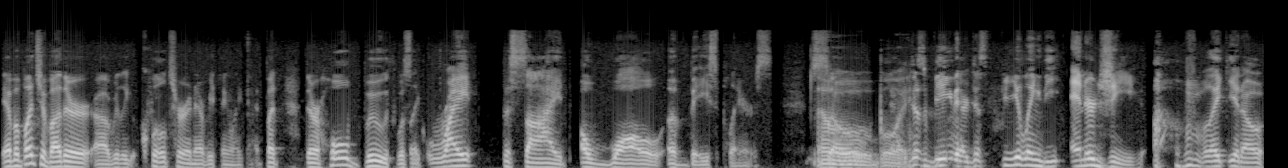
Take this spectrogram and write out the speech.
they have a bunch of other uh, really quilter and everything like that. But their whole booth was like right beside a wall of bass players. So Oh, you know, boy. just being there, just feeling the energy of like you know,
